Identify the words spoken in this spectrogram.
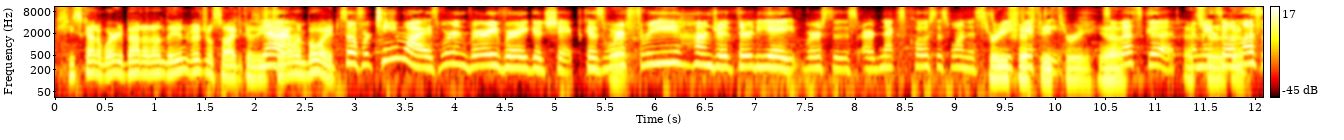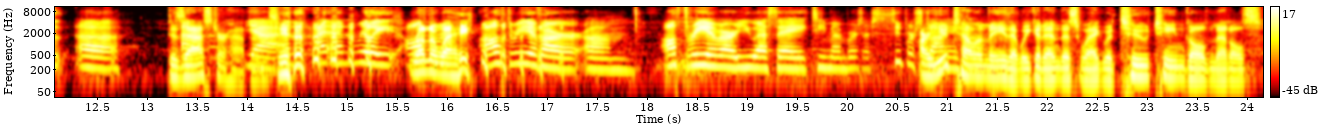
he's got to worry about it on the individual side because he's trailing Boyd. So for team wise, we're in very very good shape because we're Yeah. 338 versus our next closest one is 350. 353, yeah. So that's good. I mean, really so good. unless uh, Disaster happens. yeah, and, and really all Run three, away. all three of our um, all three of our USA team members are super strong. Are you telling cones. me that we could end this WEG with two team gold medals?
